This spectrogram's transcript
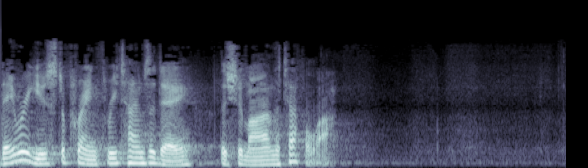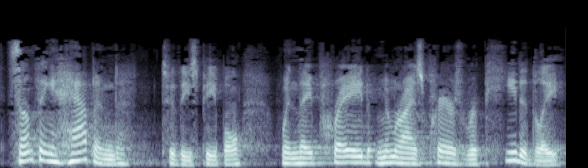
They were used to praying three times a day, the Shema and the Tefillah. Something happened to these people when they prayed memorized prayers repeatedly,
